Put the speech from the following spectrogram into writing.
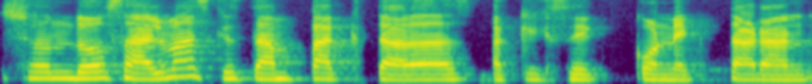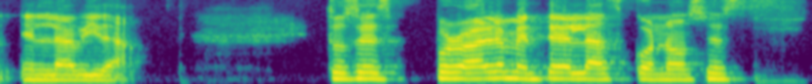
son dos almas que están pactadas a que se conectaran en la vida. Entonces, probablemente las conoces,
